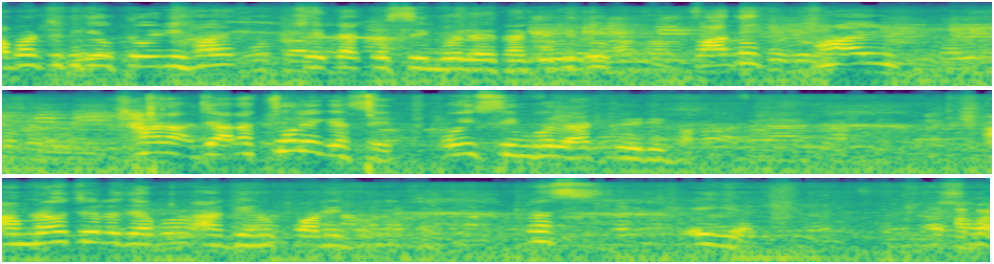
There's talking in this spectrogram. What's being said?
আবার যদি কেউ তৈরি হয় সেটা একটা সিম্বল হয়ে থাকে। কিন্তু ফারুক ভাই ছাড়া যারা চলে গেছে ওই সিম্বল আর তৈরি হয়। আমরাও চলে যাব আগে হোক পরে হোক বাস এই আর কি। আপা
